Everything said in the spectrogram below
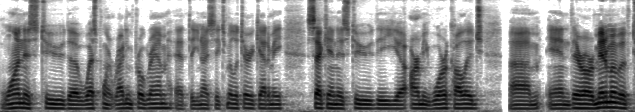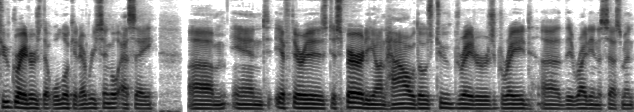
one is to the West Point Writing Program at the United States Military Academy. Second is to the Army War College. Um, and there are a minimum of two graders that will look at every single essay. Um, and if there is disparity on how those two graders grade uh, the writing assessment,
